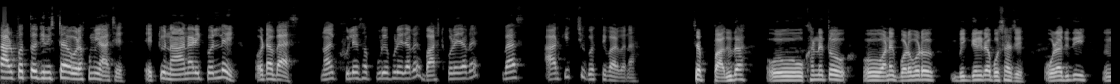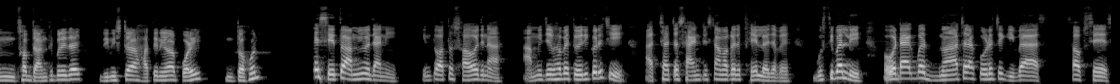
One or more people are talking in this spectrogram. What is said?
তারপর তো জিনিসটা ওরকমই আছে। একটু নাড়ানাড়ি করলেই ওটা ব্যাস। নয় খুলে সব পুড়ে পুড়ে যাবে বাস্ট করে যাবে ব্যাস আর কিচ্ছু করতে পারবে না। আচ্ছা পাদুদা ও ওখানে তো ও অনেক বড় বড় বিজ্ঞানীরা বসে আছে। ওরা যদি সব জানতে পেরে যায় জিনিসটা হাতে নেওয়ার পরেই তখন? সে তো আমিও জানি কিন্তু অত সহজ না। আমি যেভাবে তৈরি করেছি আচ্ছা আচ্ছা সায়েন্টিস্ট আমার কাছে ফেল হয়ে যাবে। বুঝতে পারলি? ওটা একবার নাড়াচাড়া করেছে কি? ব্যাস সব শেষ।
